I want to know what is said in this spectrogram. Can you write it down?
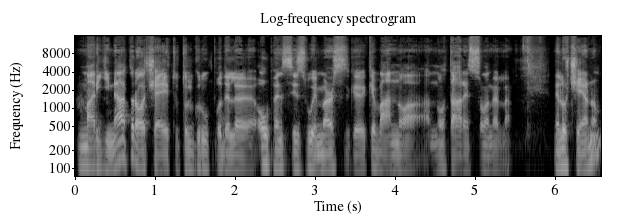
marina, però c'è tutto il gruppo delle Open Sea Swimmers che, che vanno a, nuotare, insomma, nel, nell'oceano.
